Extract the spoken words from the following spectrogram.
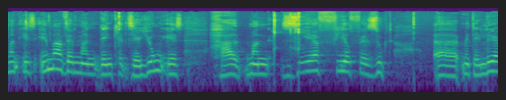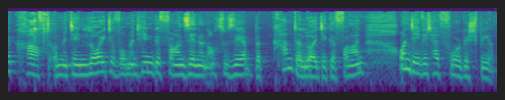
Man ist immer, wenn man den Kind sehr jung ist, hat man sehr viel versucht, äh, mit den Lehrkraft und mit den Leuten, wo man hingefahren sind und auch zu sehr bekannte Leute gefahren. Und David hat vorgespielt.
